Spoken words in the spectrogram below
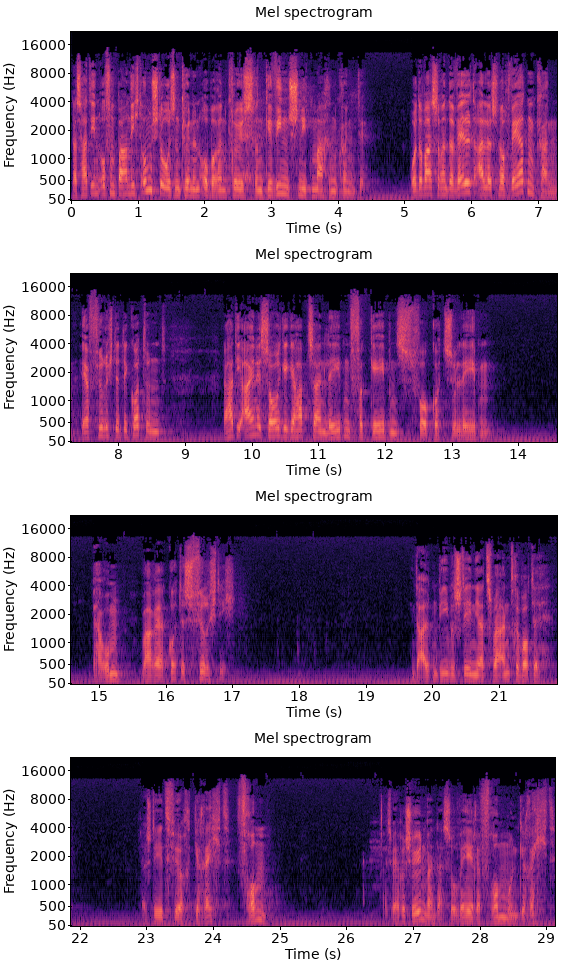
Das hat ihn offenbar nicht umstoßen können, ob er einen größeren Gewinnschnitt machen könnte oder was er in der Welt alles noch werden kann. Er fürchtete Gott und er hat die eine Sorge gehabt, sein Leben vergebens vor Gott zu leben. Warum war er gottesfürchtig? In der alten Bibel stehen ja zwei andere Worte. Da steht für gerecht, fromm. Es wäre schön, wenn das so wäre, fromm und gerecht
